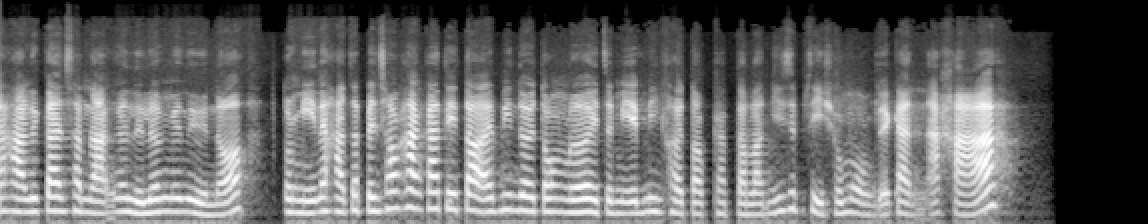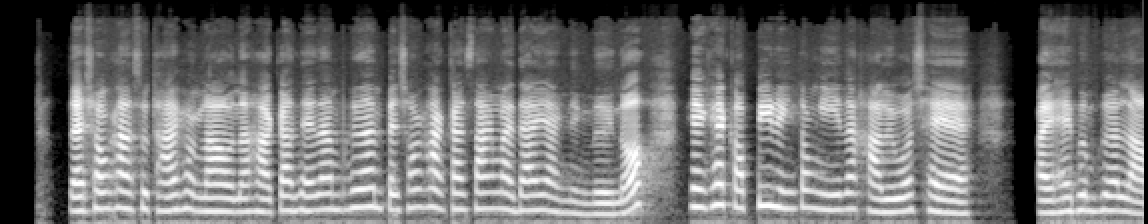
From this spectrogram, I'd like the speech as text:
นะคะ หรือการชำระเงินหรือเรื่องอื่นๆเนาะตรงนี้นะคะจะเป็นช่องทางการติดต่อแอดมินโดยตรงเลย จะมีแอดมินคอยตอบกลับตลอด 24 ชั่วโมงด้วยกันนะคะ และช่องทางสุดท้ายของเรานะคะ การแนะนำเพื่อนเป็นช่องทางการสร้างรายได้อย่างหนึ่งเลยเนาะเพียงแค่ copy ลิงก์ตรงนี้นะคะ หรือว่าแชร์ไปให้เพื่อนๆเรา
